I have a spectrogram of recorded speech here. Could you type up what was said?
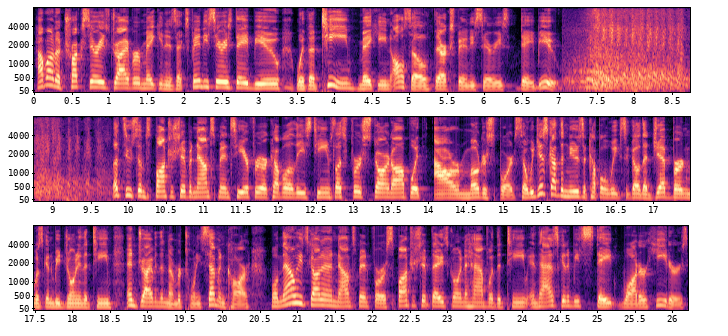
how about a Truck Series driver making his Xfinity Series debut with a team making also their Xfinity Series debut? Let's do some sponsorship announcements here for a couple of these teams. Let's first start off with our motorsports. So we just got the news a couple of weeks ago that Jeb Burton was going to be joining the team and driving the number 27 car. Well, now he's got an announcement for a sponsorship that he's going to have with the team, and that is going to be State Water Heaters.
